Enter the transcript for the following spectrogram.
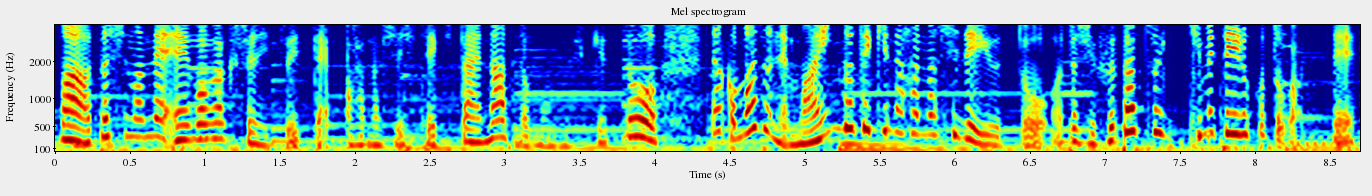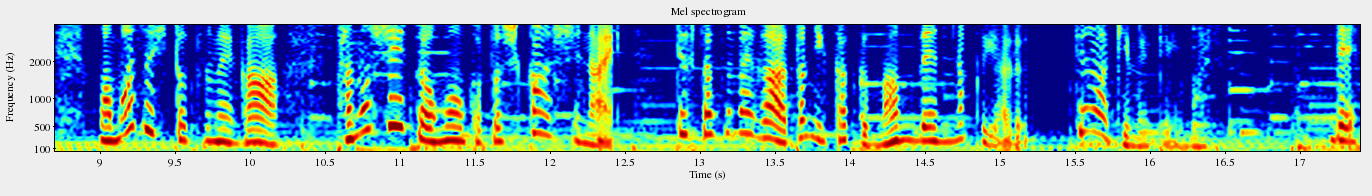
まあ私のね英語学習についてお話ししていきたいなと思うんですけどなんかまずねマインド的な話で言うと私2つ決めていることがあって、まあ、まず1つ目が楽しいと思うことしかしない。で2つ目がとにかくまんべんなくやるっていうのは決めています。で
